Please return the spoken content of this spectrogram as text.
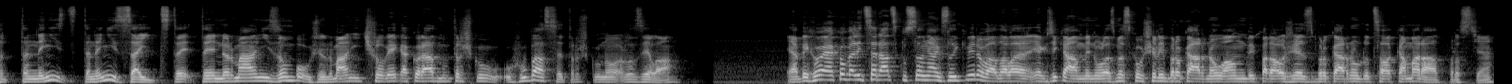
To, to, není, to není zajíc, to je, to je normální zombouš, normální člověk, akorát mu trošku huba se trošku no, rozjela. Já bych ho jako velice rád zkusil nějak zlikvidovat, ale jak říkám, minule jsme zkoušeli brokárnou a on vypadal, že je s brokárnou docela kamarád prostě.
